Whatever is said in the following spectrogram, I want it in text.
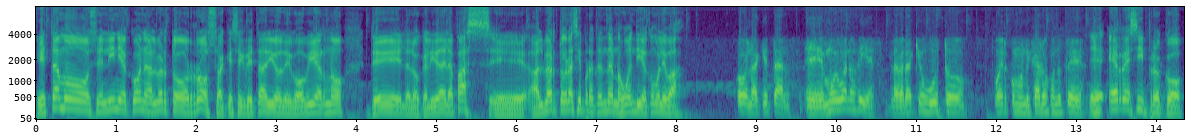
Estamos en línea con Alberto Rosa, que es secretario de Gobierno de la localidad de La Paz. Eh, Alberto, gracias por atendernos. Buen día, ¿cómo le va? Hola, ¿qué tal? Eh, muy buenos días. La verdad que un gusto poder comunicarlos con ustedes. Eh, es recíproco.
